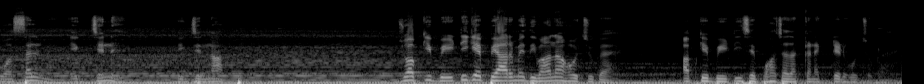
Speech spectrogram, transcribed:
वो असल में एक जिन है, एक जिन्नात। जो आपकी बेटी के प्यार में दीवाना हो चुका है आपके बेटी से बहुत ज़्यादा कनेक्टेड हो चुका है।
